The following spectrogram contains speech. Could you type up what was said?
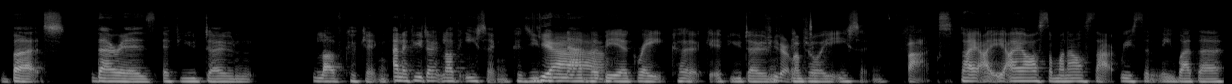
but there is if you don't love cooking and if you don't love eating, because you can never be a great cook if you don't, you don't enjoy eating. Facts. I, I, I asked someone else that recently whether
